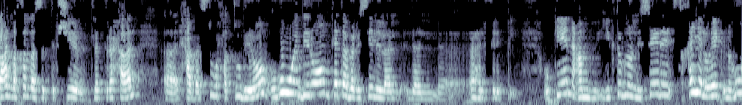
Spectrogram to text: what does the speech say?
بعد ما خلص التبشير ثلاث رحل حبسوه حطوه ب Rome وهو ب Rome كتب الرسالة لاهل فيليبي وكان عم يكتب لهم رسالة تخيلوا هيك إنه هو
